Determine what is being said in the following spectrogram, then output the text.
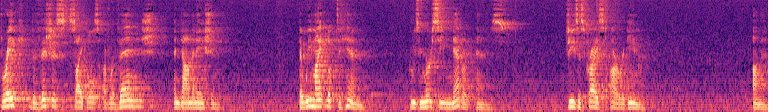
break the vicious cycles of revenge and domination, that we might look to Him whose mercy never ends, Jesus Christ, our Redeemer. Amen.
